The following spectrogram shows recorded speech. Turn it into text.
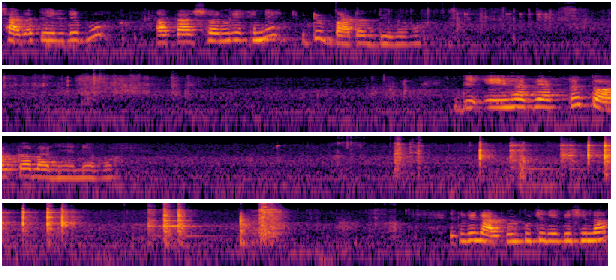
সাদা তেল দেবো আর তার সঙ্গে এখানে একটু বাটার দিয়ে দেবো। দিয়ে এইভাবে একটা তড়কা বানিয়ে নেব। এখানে নারকেল কুচি রেখেছিলাম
